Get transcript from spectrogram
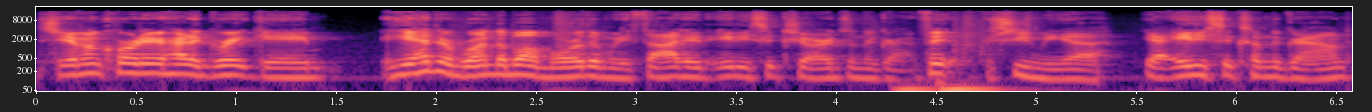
Chevan Cordeiro had a great game. He had to run the ball more than we thought. He had 86 yards on the ground. Excuse me, uh, yeah, 86 on the ground.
